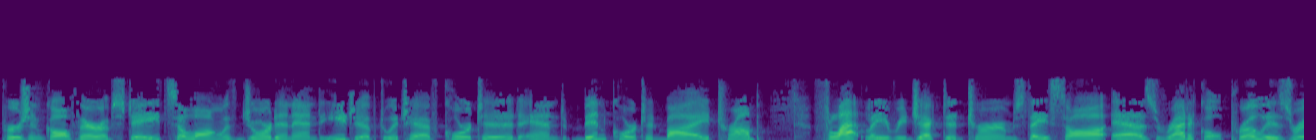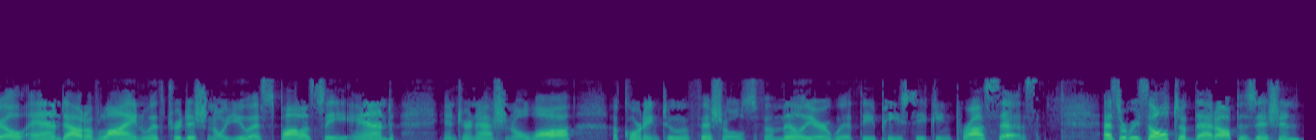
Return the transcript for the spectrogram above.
Persian Gulf Arab states, along with Jordan and Egypt, which have courted and been courted by Trump, flatly rejected terms they saw as radical, pro Israel, and out of line with traditional U.S. policy and international law, according to officials familiar with the peace seeking process. As a result of that opposition,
